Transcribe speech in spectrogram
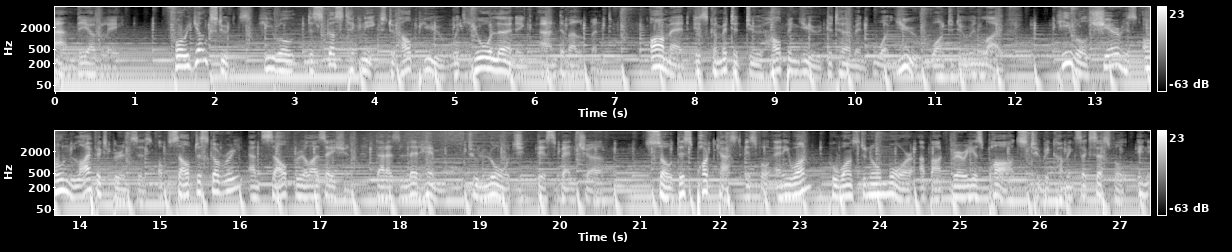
and the ugly. For young students, he will discuss techniques to help you with your learning and development. Ahmed is committed to helping you determine what you want to do in life. He will share his own life experiences of self discovery and self realization that has led him to launch this venture. So, this podcast is for anyone who wants to know more about various paths to becoming successful in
